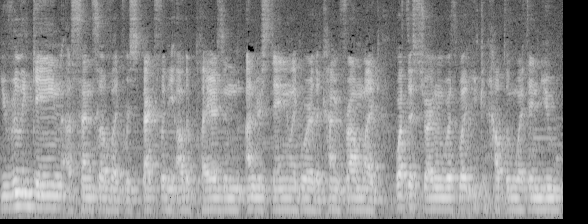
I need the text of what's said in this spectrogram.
you really gain a sense of like respect for the other players and understanding like where they're coming from, like what they're struggling with, what you can help them with, and you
